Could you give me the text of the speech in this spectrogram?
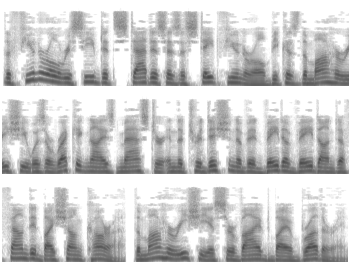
The funeral received its status as a state funeral because the Maharishi was a recognized master in the tradition of Advaita Vedanta founded by Shankara. The Maharishi is survived by a brother and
